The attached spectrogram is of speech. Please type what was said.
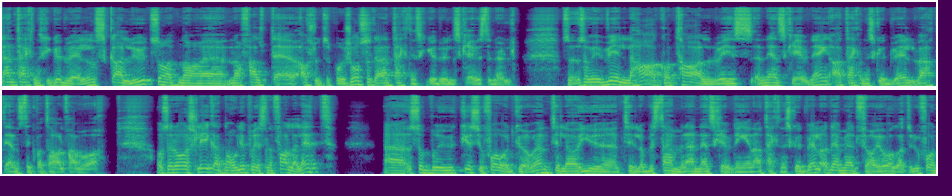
Den tekniske goodwillen skal ut, sånn at når, når feltet avsluttes produksjon, så skal den tekniske goodwillen skrives til null. Så, så vi vil ha kvartalvis nedskrivning av teknisk goodwill hvert eneste kvartal fremover. Og så er det også slik at Når oljeprisene faller litt, Eh, så brukes jo forward-kurven til, til, å bestemme den nedskrivningen av teknisk goodwill. og Det medfører jo også at du får,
